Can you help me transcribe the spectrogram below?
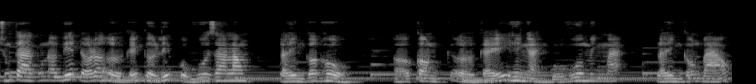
chúng ta cũng đã biết đó là ở cái clip của vua Gia Long là hình con hổ. Ờ, còn ở cái hình ảnh của vua Minh Mạng là hình con báo.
